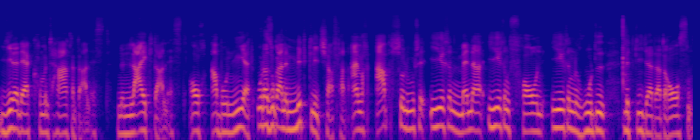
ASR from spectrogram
jeder, der Kommentare da lässt, einen Like da lässt, auch abonniert oder sogar eine Mitgliedschaft hat. Einfach absolute Ehrenmänner, Ehrenfrauen, Ehrenrudelmitglieder da draußen.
